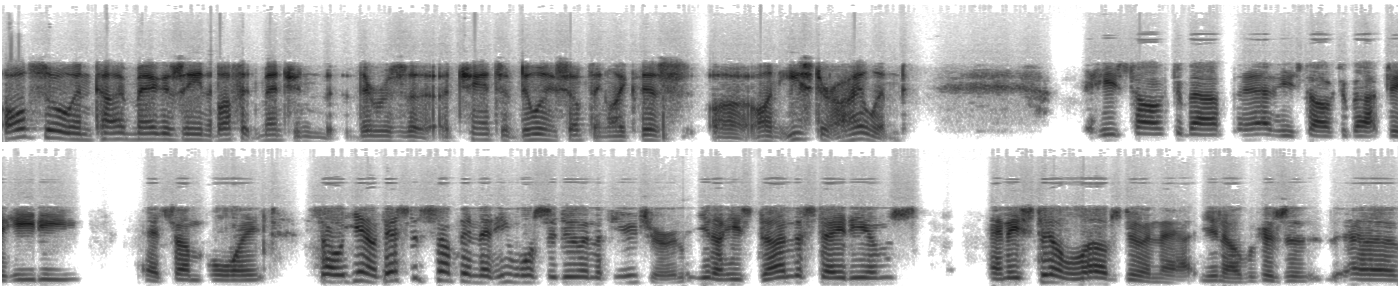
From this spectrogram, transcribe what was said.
Also, in Time magazine, Buffett mentioned there was a, a chance of doing something like this uh, on Easter Island. He's talked about that. He's talked about Tahiti at some point. So, you know, this is something that he wants to do in the future. You know, he's done the stadiums and he still loves doing that, you know, because uh, uh,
